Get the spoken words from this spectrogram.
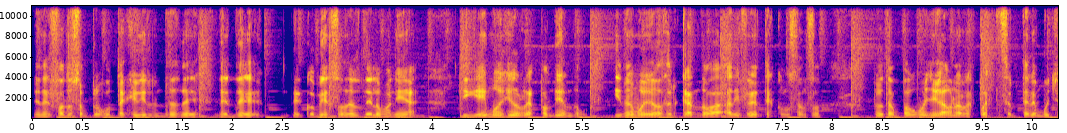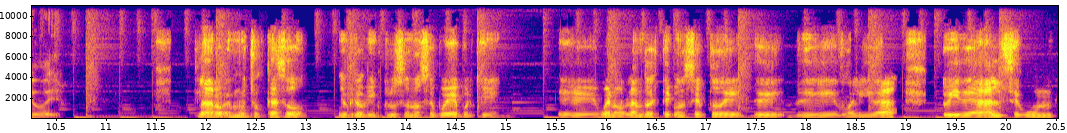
en el fondo son preguntas que vienen desde el comienzo de, la humanidad y que hemos ido respondiendo y nos hemos ido acercando a diferentes consensos pero tampoco hemos llegado a una respuesta certera en muchos de ellos. Claro, en muchos casos yo creo que incluso no se puede porque, eh, bueno, hablando de este concepto de, dualidad, lo ideal según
